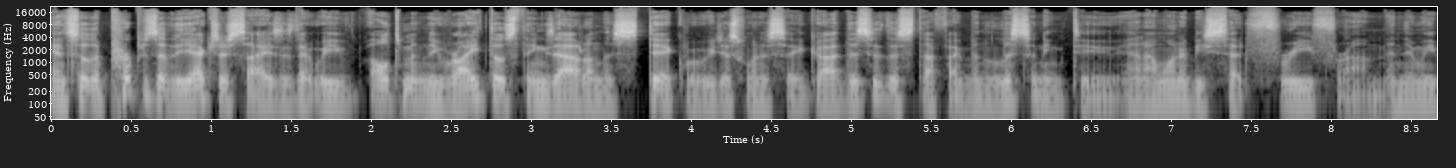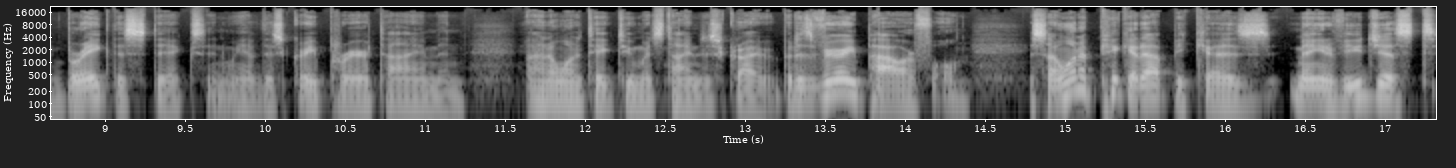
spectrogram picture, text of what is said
And so the purpose of the exercise is that we ultimately write those things out on the stick where we just want to say, God, this is the stuff I've been listening to and I want to be set free from. And then we break the sticks and we have this great prayer time. And I don't want to take too much time to describe it, but it's very powerful. So I want to pick it up because, Megan, if you just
